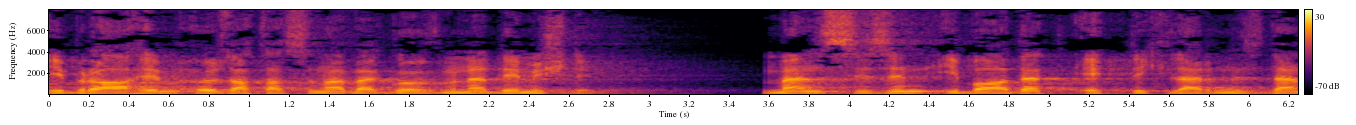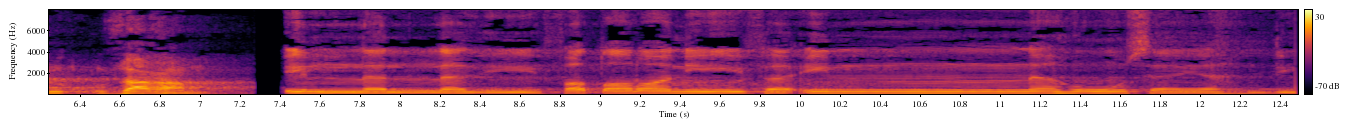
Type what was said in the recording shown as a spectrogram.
İbrahim öz atasına və qövmünə demişdi, Mən sizin ibadət etdiklərinizdən uzağam. İllellezî fatarani fe innehu seyehdin.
